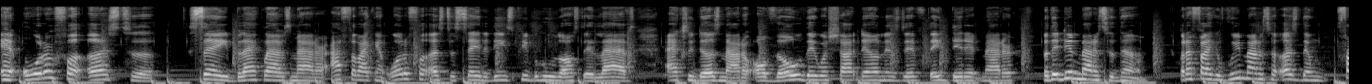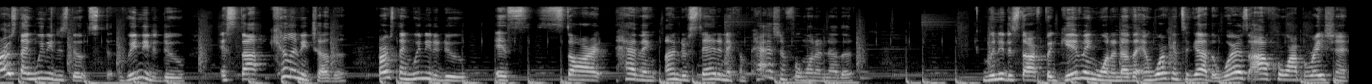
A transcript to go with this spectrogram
in order for us to say Black Lives Matter, I feel like in order for us to say that these people who lost their lives actually does matter, although they were shot down as if they didn't matter, but they didn't matter to them. But I feel like if we matter to us, then first thing we need to do, we need to do is stop killing each other first thing we need to do is start having understanding and compassion for one another. We need to start forgiving one another and working together. Where's our cooperation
